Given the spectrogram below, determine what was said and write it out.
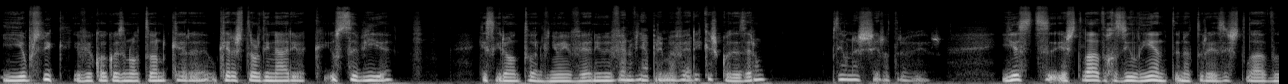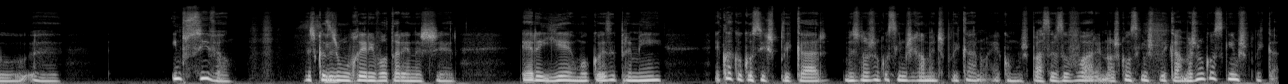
E eu percebi que havia qualquer coisa no outono que era o que era extraordinário, é que eu sabia que a seguir ao outono vinha o inverno e o inverno vinha a primavera e que as coisas eram podiam nascer outra vez. E este, este lado resiliente da natureza, este lado uh, impossível das Sim. coisas morrerem e voltarem a nascer, era e é uma coisa para mim é claro que eu consigo explicar, mas nós não conseguimos realmente explicar, não é? É como os pássaros a voarem, nós conseguimos explicar, mas não conseguimos explicar.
